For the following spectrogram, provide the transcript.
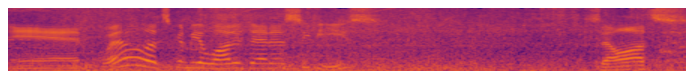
And, well, that's going to be a lot of dead SCVs. Zealots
